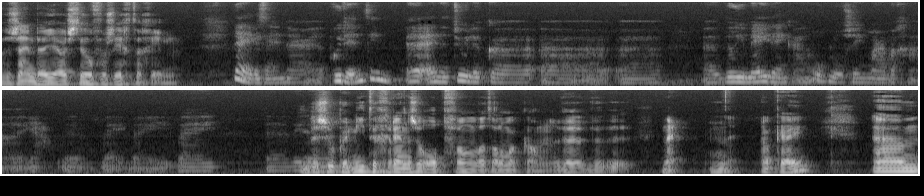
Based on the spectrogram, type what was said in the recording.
we zijn daar juist heel voorzichtig in. Nee, we zijn daar prudent in. hè. en natuurlijk eh, eh, eh, eh, wil je meedenken aan een oplossing, maar we gaan, eh, ja, eh, wij, wij, wij eh. We zoeken niet de grenzen op van wat allemaal kan. We, nee, oké. Ehm,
